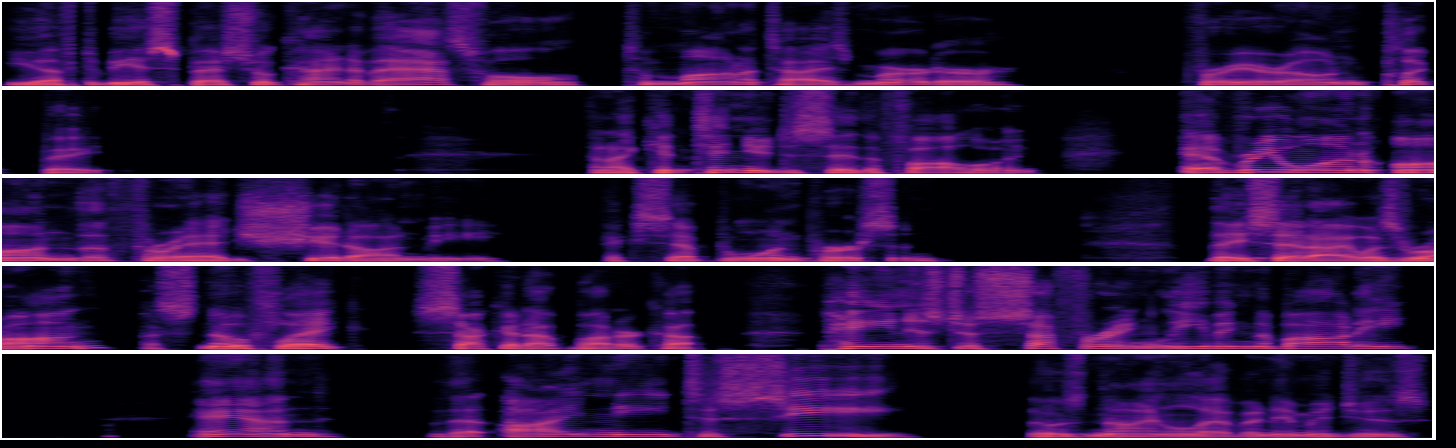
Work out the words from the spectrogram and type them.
you have to be a special kind of asshole to monetize murder for your own clickbait. And I continued to say the following Everyone on the thread shit on me except one person. They said I was wrong, a snowflake, suck it up, buttercup. Pain is just suffering leaving the body. And that I need to see those 9 11 images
